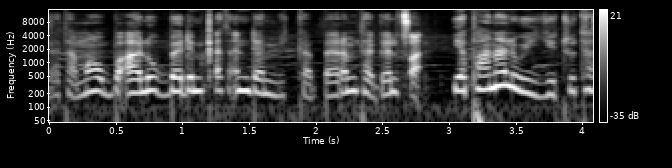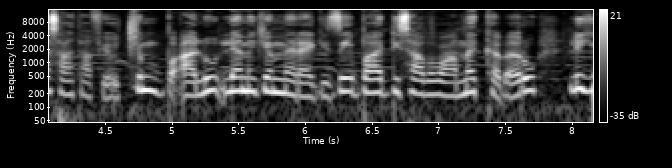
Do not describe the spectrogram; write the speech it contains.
ከተማው በዓሉ በድምቀት እንደሚከበርም ተገልጿል። የፓናል ውይይቱ ተሳታፊዎችም በዓሉ ለመጀመሪያ ጊዜ በአዲስ አበባ መከበሩ ልዩ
